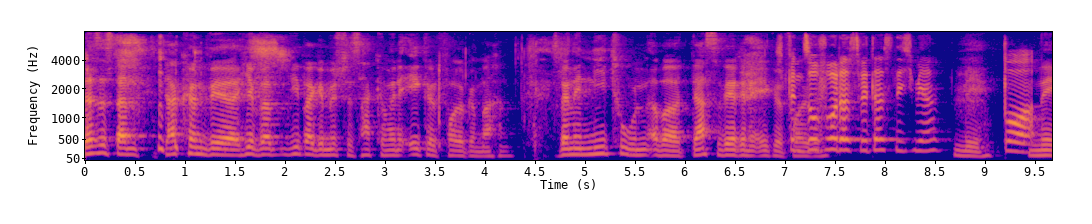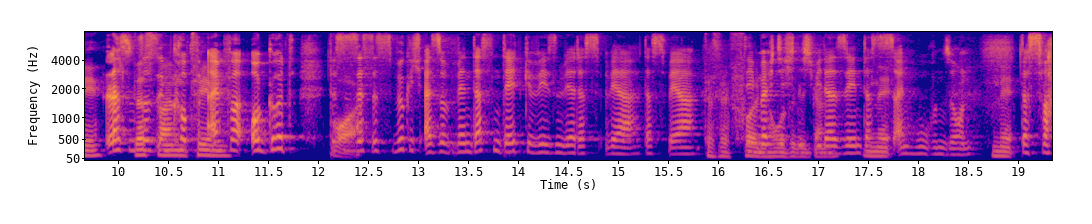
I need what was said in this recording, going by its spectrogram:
Das ist dann, da können wir, hier bei, wie bei Gemischtes Hack, können wir eine Ekelfolge machen. Das werden wir nie tun, aber das wäre eine Ekelfolge. Ich bin so froh, dass wir das nicht mehr. Nee. Boah, Nee, lass uns das, im waren Kopf Themen. einfach. Oh Gott, das Boah. ist, das ist wirklich, also wenn das ein Date gewesen wäre, das wäre, das wäre, Das wär voll den möchte ich nicht gegangen. wiedersehen. Das Nee. ist ein Hurensohn. Nee. Das war,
